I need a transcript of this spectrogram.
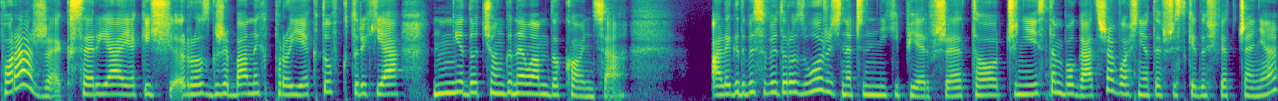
porażek, seria jakichś rozgrzebanych projektów, których ja nie dociągnęłam do końca. Ale gdyby sobie to rozłożyć na czynniki pierwsze, to czy nie jestem bogatsza właśnie o te wszystkie doświadczenia?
